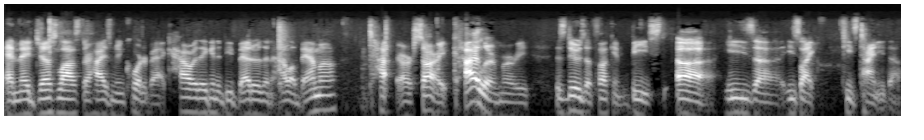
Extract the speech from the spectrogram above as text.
and they just lost their Heisman quarterback. How are they going to be better than Alabama? Ty- or sorry, Kyler Murray. This dude's a fucking beast. Uh, he's uh, he's like he's tiny though.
